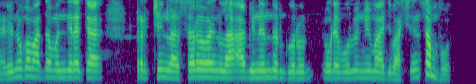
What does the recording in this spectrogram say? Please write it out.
रेणुका माता मंदिराच्या ट्रस्टींना सर्वांना अभिनंदन करून एवढे बोलून मी माझे भाषण संपवतो.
